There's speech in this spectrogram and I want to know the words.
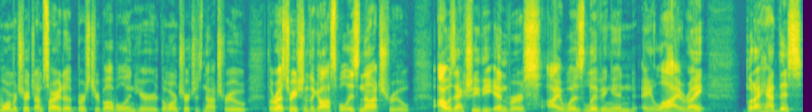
Mormon church, I'm sorry to burst your bubble in here. The Mormon church is not true. The restoration of the gospel is not true. I was actually the inverse. I was living in a lie, right? But I had this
